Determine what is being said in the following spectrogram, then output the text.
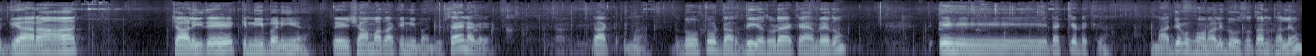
11:40 ਤੇ ਕਿੰਨੀ ਬਣੀ ਆ ਤੇ ਸ਼ਾਮਾਂ ਤੱਕ ਕਿੰਨੀ ਬਣ ਜੂ? ਸਹਿ ਨਾ ਕਰੇ। ਡੱਕ ਦੋਸਤੋ, ਡਰਦੀ ਆ ਥੋੜਾ ਜਿਹਾ ਕੈਮਰੇ ਤੋਂ। ਇਹ ਡੱਕਿਓ ਡੱਕਿਓ। ਮੱਝ ਵਿਖਾਉਣ ਵਾਲੀ ਦੋਸਤੋ ਤੁਹਾਨੂੰ ਥੱਲਿਓ।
